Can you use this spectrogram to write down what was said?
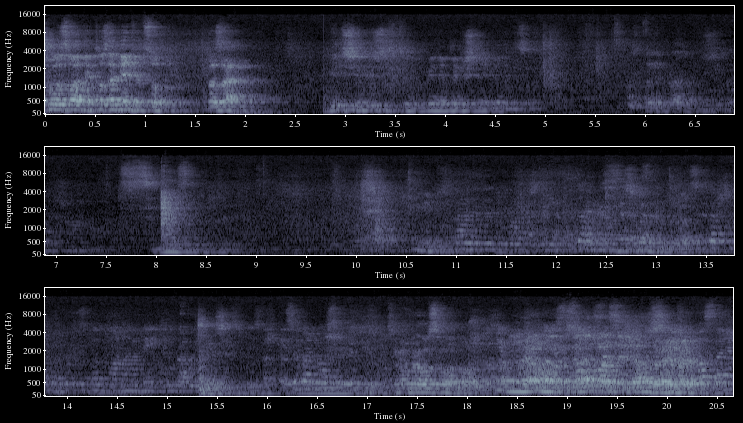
Прошу голосувати, хто за 5%? Хто за? Більше більшістю прийнято рішення 5%. Просто неправильно читав. 17 питання. Ні, не сведено, будь ласка. Це ми проголосували. Останнє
